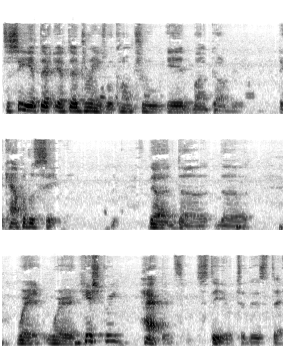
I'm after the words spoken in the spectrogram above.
to see if their if their dreams will come true in Montgomery, the capital city, the the the where where history happens still to this day.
